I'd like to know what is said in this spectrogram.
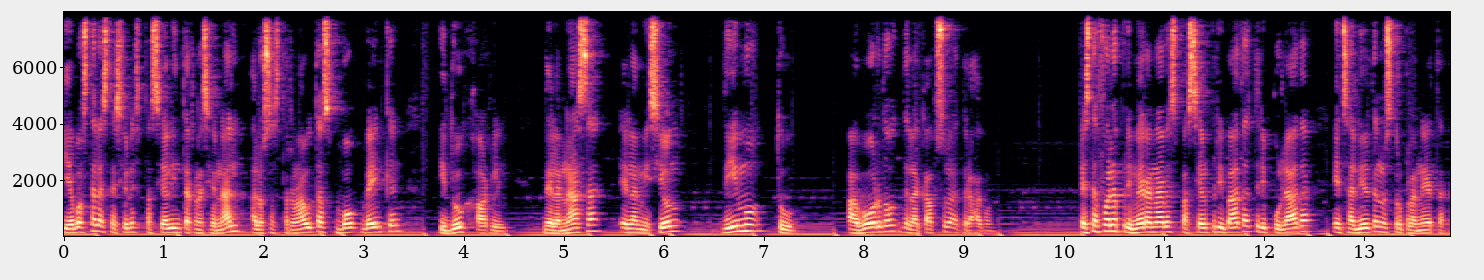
llevó hasta la Estación Espacial Internacional a los astronautas Bob Behnken y Doug Harley de la NASA en la misión DIMO-2 a bordo de la cápsula Dragon. Esta fue la primera nave espacial privada tripulada en salir de nuestro planeta.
